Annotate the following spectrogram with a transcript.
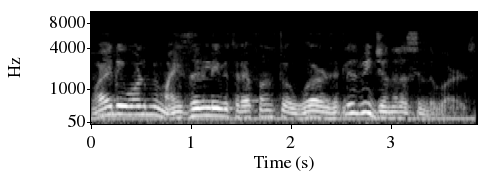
Why do you want to be miserly with reference to words? At least be generous in the words.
